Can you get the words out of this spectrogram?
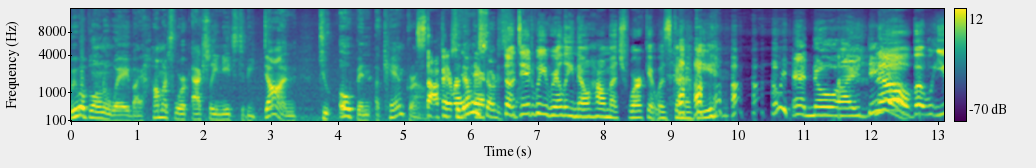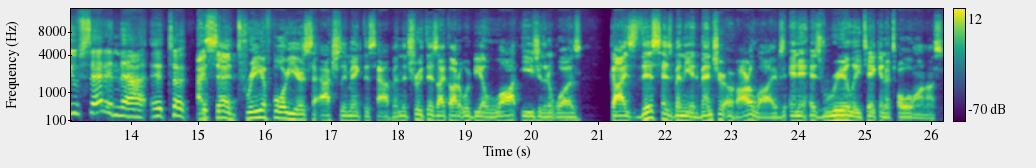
We were blown away by how much work actually needs to be done to open a campground. Stop it So right then we there. started. So did we really know how much work it was going to be? we had no idea. no, but you said in that it took I it- said three or four years to actually make this happen. The truth is, I thought it would be a lot easier than it was. Guys, this has been the adventure of our lives, and it has really taken a toll on us.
